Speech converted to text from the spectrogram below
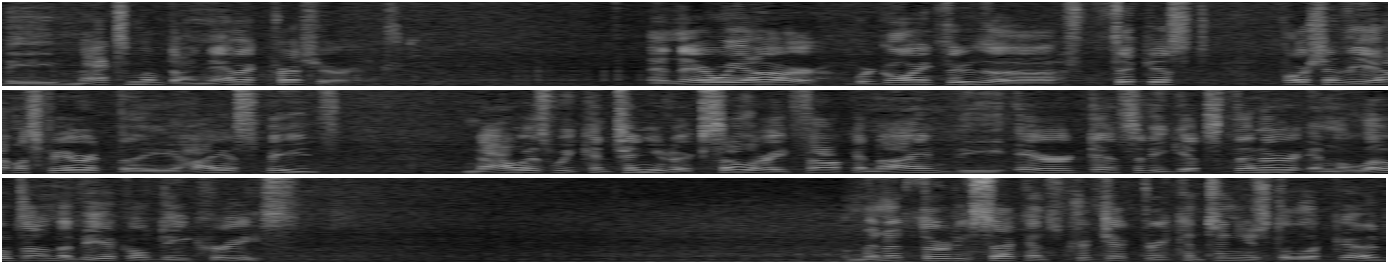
Be maximum dynamic pressure. And there we are. We're going through the thickest portion of the atmosphere at the highest speeds. Now as we continue to accelerate Falcon 9, the air density gets thinner and the loads on the vehicle decrease. A minute 30 seconds, trajectory continues to look good.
